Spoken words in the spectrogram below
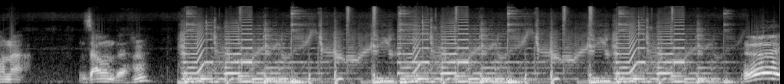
হনা যাউন দা হ্যাঁ। এই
